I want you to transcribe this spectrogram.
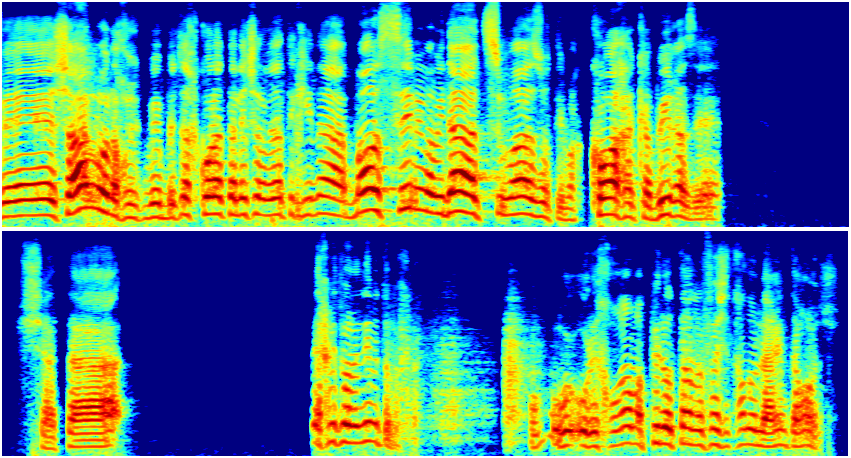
ושאלנו, אנחנו בתוך כל התהליך של עבודת הקנאה, מה עושים עם המידה העצומה הזאת, עם הכוח הכביר הזה, שאתה... איך מתמודדים איתו בכלל? הוא, הוא, הוא לכאורה מפיל אותנו לפני שהתחלנו להרים את הראש.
